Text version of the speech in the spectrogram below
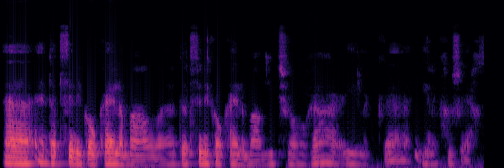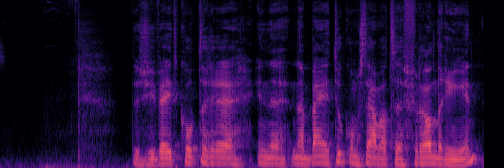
en dat vind, ik ook helemaal, dat vind ik ook helemaal niet zo raar, eerlijk, eerlijk gezegd. Dus wie weet komt er in de nabije toekomst daar wat verandering in?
